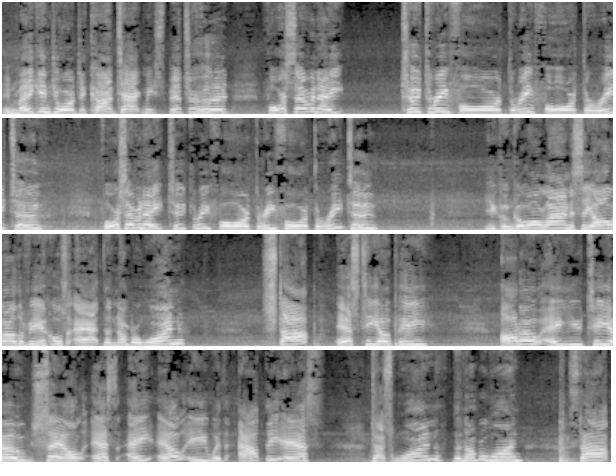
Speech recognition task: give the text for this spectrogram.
in Macon, Georgia. Contact me, Spencer Hood, 478-234-3432. 478-234-3432. You can go online to see all our other vehicles at the number one stop, S-T-O-P, Auto, A-U-T-O, sell, S-A-L-E without the S. That's one, the number one. Stop,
